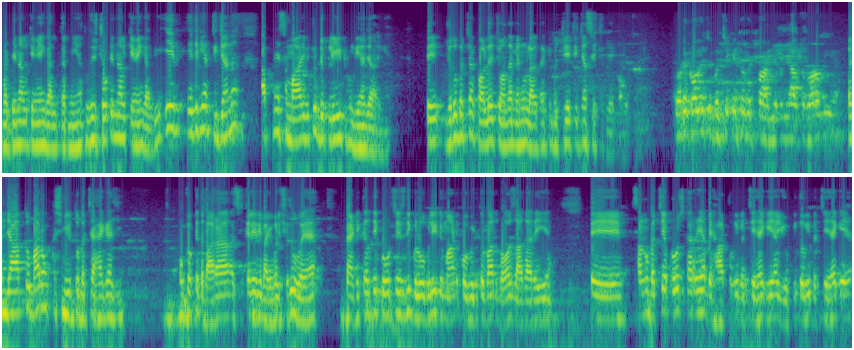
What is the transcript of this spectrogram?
ਵੱਡੇ ਨਾਲ ਕਿਵੇਂ ਗੱਲ ਕਰਨੀ ਹੈ? ਤੁਸੀਂ ਛੋਟੇ ਨਾਲ ਕਿਵੇਂ ਗੱਲ ਇਹ ਇਹ ਜਿਹੜੀਆਂ ਚੀਜ਼ਾਂ ਨਾ ਆਪਣੇ ਸਮਾਜ ਵਿੱਚੋਂ ਡਿਪਲੀਟ ਹੁੰਦੀਆਂ ਜਾ ਰਹੀਆਂ। ਤੇ ਜਦੋਂ ਬੱਚਾ ਕਾਲਜ 'ਚ ਆਉਂਦਾ ਮੈਨੂੰ ਲੱਗਦਾ ਕਿ ਬੱਚੇ ਇਹ ਚੀਜ਼ਾਂ ਸਿੱਖਦੇ ਆ ਕਾਲਜ ਤੁਹਾਡੇ ਕਾਲਜ 'ਚ ਬੱਚੇ ਕਿੱਥੋਂ ਕਿੱਥੋਂ ਪੜ੍ਹਦੇ ਪੰਜਾਬ ਤੋਂ ਬਾਹਰੋਂ ਵੀ ਹੈ? ਪੰਜਾਬ ਤੋਂ ਬਾਹਰੋਂ ਕਸ਼ਮੀਰ ਤੋਂ ਬੱਚਾ ਹੈਗਾ ਜੀ। ਹੁਣ ਕਿਉਂਕਿ ਦੁਬਾਰਾ ਅਸੀਂ ਕੱਲ੍ਹ ਰਿਵਾਈਵਲ ਸ਼ੁਰੂ ਹੋਇਆ ਹੈ। ਮੈਡੀਕਲ ਦੇ ਕੋਰਸਿਸ ਦੀ ਗਲੋਬਲੀ ਡਿਮਾਂਡ ਕੋਵਿਡ ਤੋਂ ਬਾਅਦ ਬਹੁਤ ਜ਼ਿਆਦਾ ਰਹੀ ਹੈ। ਤੇ ਸਾਨੂੰ ਬੱਚੇ ਅਪਰੋਚ ਕਰ ਰਹੇ ਆ। ਬਿਹਾਰ ਤੋਂ ਵੀ ਬੱਚੇ ਹੈਗੇ ਆ ਯੂਪੀ ਤੋਂ ਵੀ ਬੱਚੇ ਹੈਗੇ ਆ।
